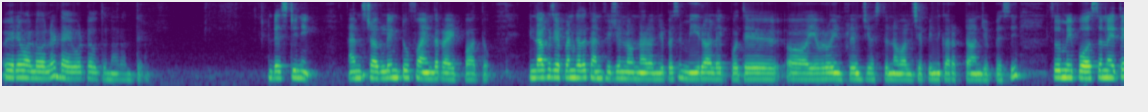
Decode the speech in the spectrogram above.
వేరే వాళ్ళ వల్ల డైవర్ట్ అవుతున్నారు అంతే. Destiny I'm struggling to find the right path ఇందాక చెప్పాను కదా కన్ఫ్యూజన్లో ఉన్నారని చెప్పేసి మీరా లేకపోతే uh, ఎవరో ఇన్ఫ్లుయెన్స్ చేస్తున్న వాళ్ళు చెప్పింది కరెక్టా అని చెప్పేసి. సో మీ పర్సన్ అయితే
